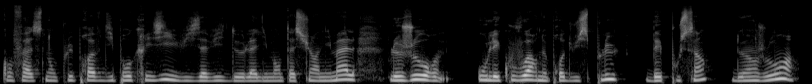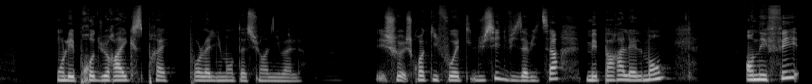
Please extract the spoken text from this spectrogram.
qu'on fasse non plus preuve d'hypocrisie vis-à-vis de l'alimentation animale. Le jour où les couvoirs ne produisent plus des poussins de un jour, on les produira exprès pour l'alimentation animale. je, crois qu'il faut être lucide vis-à-vis de ça, mais parallèlement, en effet,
